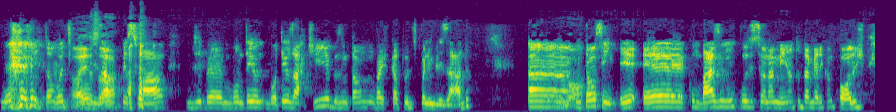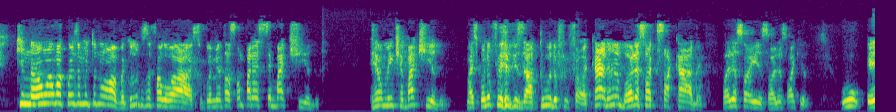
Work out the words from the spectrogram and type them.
né? então vou disponibilizar para o pessoal. É, montei, botei os artigos, então vai ficar tudo disponibilizado. Ah, então, assim, é, é, com base num posicionamento da American College, que não é uma coisa muito nova. Aquilo que você falou, a ah, suplementação parece ser batido. Realmente é batido. Mas quando eu fui revisar tudo, eu fui falar, caramba, olha só que sacada, olha só isso, olha só aquilo. O, é,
